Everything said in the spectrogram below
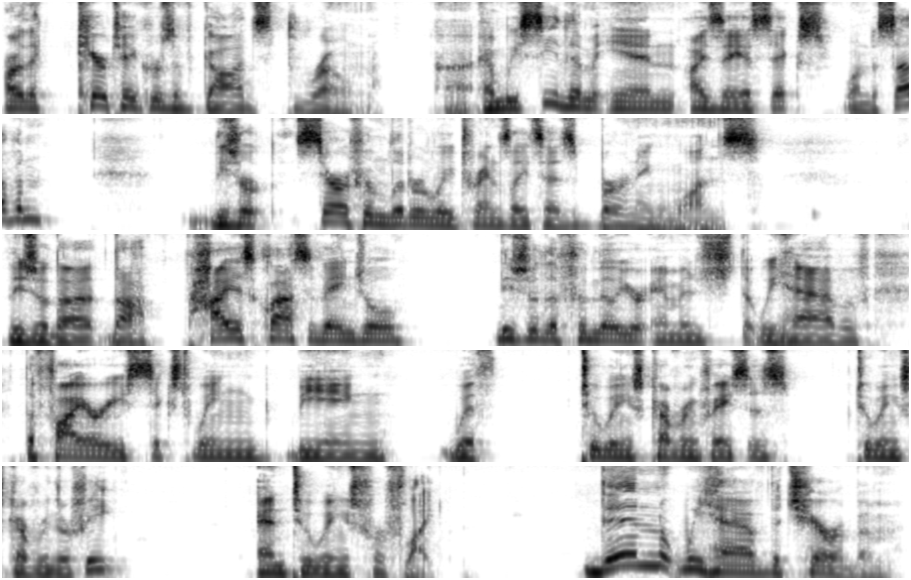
are the caretakers of God's throne. Uh, and we see them in Isaiah 6, 1 to 7. These are seraphim literally translates as burning ones. These are the, the highest class of angel. These are the familiar image that we have of the fiery six winged being with two wings covering faces, two wings covering their feet, and two wings for flight. Then we have the cherubim.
